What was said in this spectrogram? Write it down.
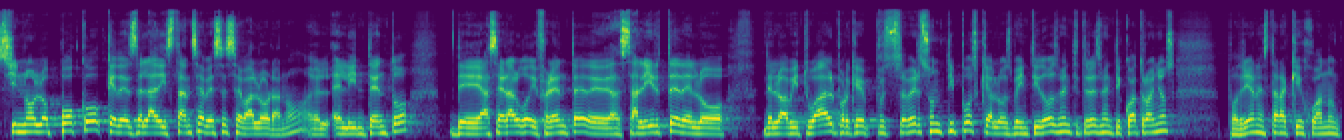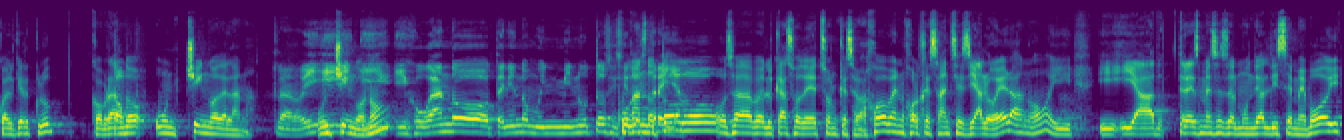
sino lo poco que desde la distancia a veces se valora, ¿no? El, intento de hacer algo diferente, de salirte de lo, de lo habitual, porque, pues, a ver, son tipos que a los 22, 23, 24 años podrían estar aquí jugando en cualquier club cobrando Top. un chingo de lana. Claro, y, un chingo, y, ¿no? Y, y, jugando, teniendo minutos y jugando todo. O sea, el caso de Edson que se va joven, Jorge Sánchez ya lo era, ¿no? Y, y, a tres meses del mundial dice me voy.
